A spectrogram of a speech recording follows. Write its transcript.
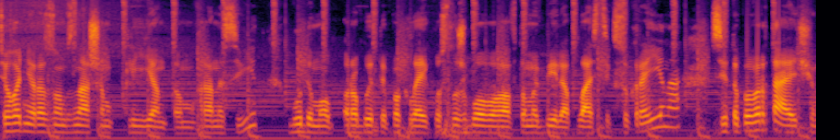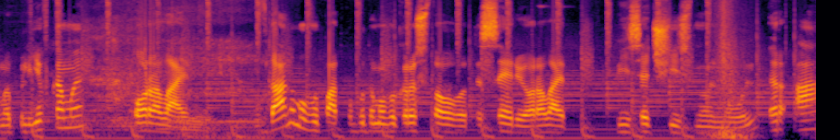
Сьогодні разом з нашим клієнтом Гранесвіт будемо робити поклейку службового автомобіля Plastics Україна світоповертаючими плівками Oralite. В даному випадку будемо використовувати серію Oralite 5600 RA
